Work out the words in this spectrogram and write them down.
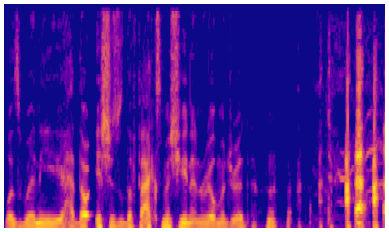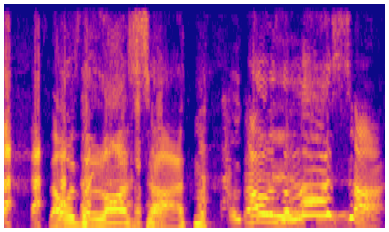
was when he had the issues with the fax machine in Real Madrid. that was the last time. that was the Okay, last okay. time.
